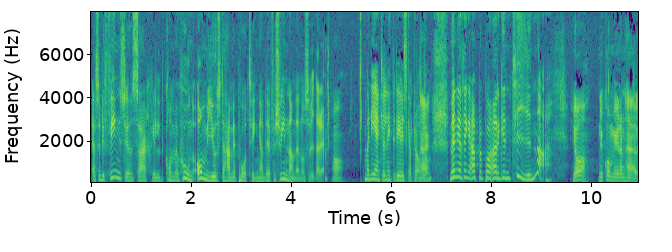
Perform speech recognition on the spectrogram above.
Alltså det finns ju en särskild konvention om just det här med påtvingade försvinnanden och så vidare. Ja. Men det är egentligen inte det vi ska prata Nej. om. Men jag tänker apropå Argentina. Ja, nu kommer ju den här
